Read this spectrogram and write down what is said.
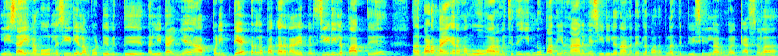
ரிலீஸ் ஆகி நம்ம ஊரில் சிடியெல்லாம் போட்டு விற்று தள்ளிட்டாங்க அப்படி தேட்டரில் பார்க்காத நிறைய பேர் சிடியில் பார்த்து அந்த படம் பயங்கரமாக மூவமாக ஆரம்பிச்சது. இன்னும் பார்த்தீங்கன்னா நானுமே சிடியில் தான் அந்த டயத்தில் பார்த்தப்பெல்லாம் திட்டுவி சீரியல்லாம் ரொம்ப கேஷுவலாக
